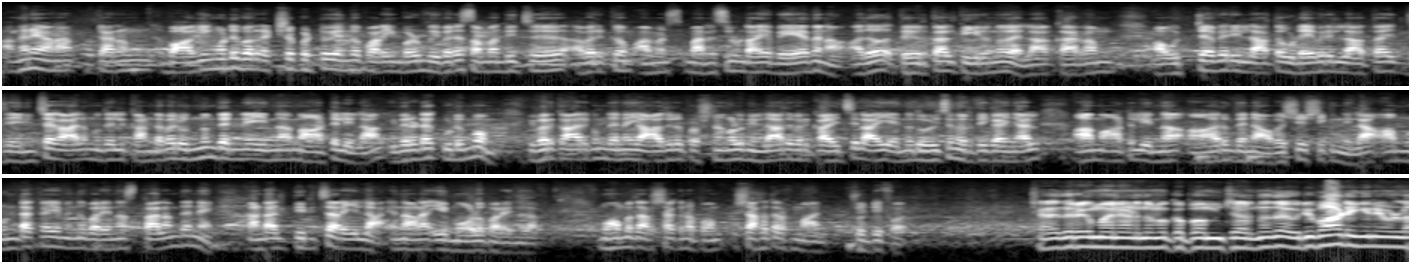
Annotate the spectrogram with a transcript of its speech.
അങ്ങനെയാണ്. കാരണം ഭാഗ്യം കൊണ്ട് ഇവർ രക്ഷപ്പെട്ടു എന്ന് പറയുമ്പോഴും ഇവരെ സംബന്ധിച്ച് അവർക്ക് മനസ്സിലുണ്ടായ വേദന. അത് തീർത്താൽ തീരുന്നതല്ല. കാരണം ഉറ്റവരില്ലാത്ത ഉടയവരില്ലാത്ത ജനിച്ച കാലം മുതൽ കണ്ടവരൊന്നും തന്നെ ഇന്ന് ആ നാട്ടിലില്ല. ഇവരുടെ കുടുംബം ഇവർക്കാർക്കും തന്നെ യാതൊരു പ്രശ്നങ്ങളും ഇല്ലാതെ ഇവർ കഴിച്ചിലായി എന്ന് ഒഴിച്ചു നിർത്തി കഴിഞ്ഞാൽ ആ നാട്ടിൽ ഇന്ന് ആരും തന്നെ അവശേഷിക്കുന്നില്ല. ആ മുണ്ടക്കയം എന്ന് പറയുന്ന സ്ഥലം തന്നെ കണ്ടാൽ തിരിച്ചറിയില്ല എന്നാണ് ഈ മോൾ പറയുന്നത്. മുഹമ്മദ് അർഷാഖിനൊപ്പം ഷഹദ് റഹ്മാൻ ട്വന്റി ഫോർ. ഷഹദ് നമുക്കൊപ്പം ചേർന്നത്. ഒരുപാട് ഇങ്ങനെയുള്ള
